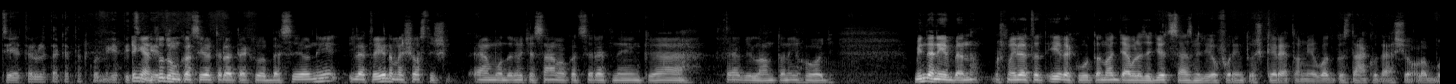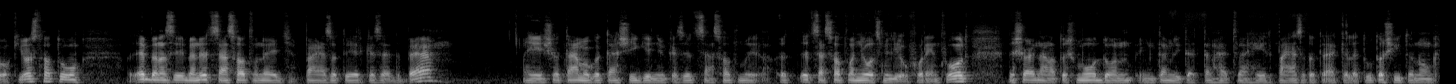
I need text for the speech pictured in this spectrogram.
Célterületeket akkor még egy picit. Igen, tudunk a célterületekről beszélni, illetve érdemes azt is elmondani, hogyha számokat szeretnénk felvillantani, hogy minden évben, most már illetve évek óta nagyjából ez egy 500 millió forintos keret, ami a vadgazdálkodási alapból kiosztható. Ebben az évben 561 pályázat érkezett be, és a támogatási igényünk ez 568 millió forint volt, de sajnálatos módon, mint említettem, 77 pályázatot el kellett utasítanunk,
